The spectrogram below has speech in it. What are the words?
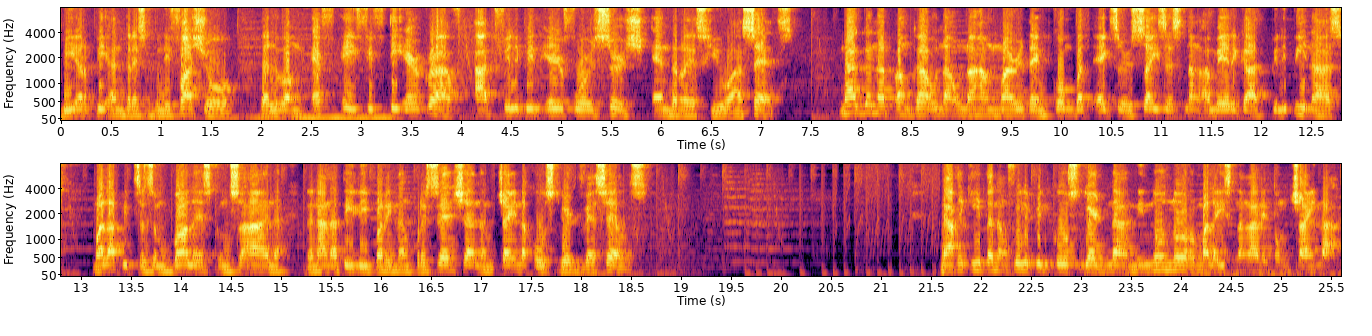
BRP Andres Bonifacio, dalawang FA-50 aircraft at Philippine Air Force Search and Rescue Assets. Naganap ang kauna-unahang maritime combat exercises ng Amerika at Pilipinas malapit sa Zambales kung saan nananatili pa rin ang presensya ng China Coast Guard vessels. Nakikita ng Philippine Coast Guard na ninonormalize na nga nitong China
